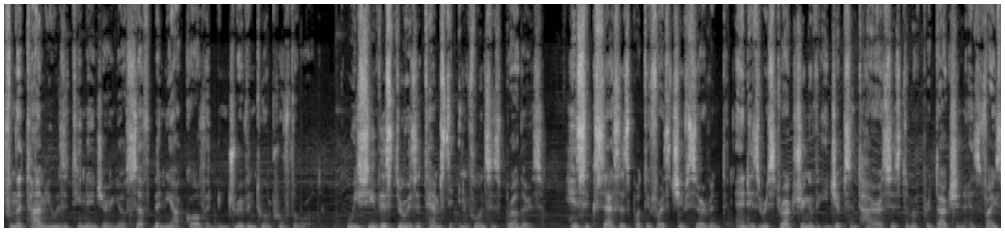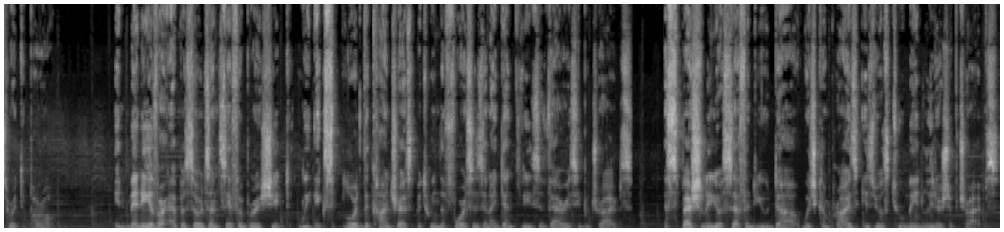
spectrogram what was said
From the time he was a teenager, Yosef ben Yaakov had been driven to improve the world. We see this through his attempts to influence his brothers, his success as Potiphar's chief servant, and his restructuring of Egypt's entire system of production as viceroy to Paro. In many of our episodes on Sefer Bereshit, we explored the contrast between the forces and identities of various Hebrew tribes, especially Yosef and Yehuda, which comprise Israel's two main leadership tribes.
